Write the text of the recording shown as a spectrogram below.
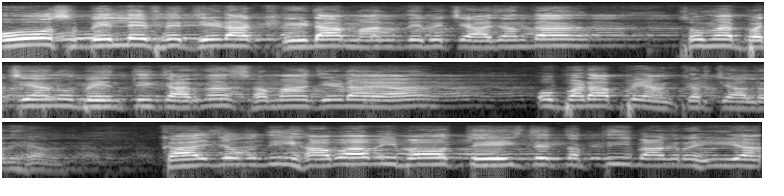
ਉਸ ਵੇਲੇ ਫਿਰ ਜਿਹੜਾ ਖੇੜਾ ਮਨ ਦੇ ਵਿੱਚ ਆ ਜਾਂਦਾ। ਸੋ ਮੈਂ ਬੱਚਿਆਂ ਨੂੰ ਬੇਨਤੀ ਕਰਦਾ, ਸਮਾਂ ਜਿਹੜਾ ਆ, ਉਹ ਬੜਾ ਭਿਆੰਕਰ ਚੱਲ ਰਿਹਾ। ਕਲਯੁਗ ਦੀ ਹਵਾ ਵੀ ਬਹੁਤ ਤੇਜ਼ ਤੇ ਤੱਤੀ ਵਗ ਰਹੀ ਆ,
